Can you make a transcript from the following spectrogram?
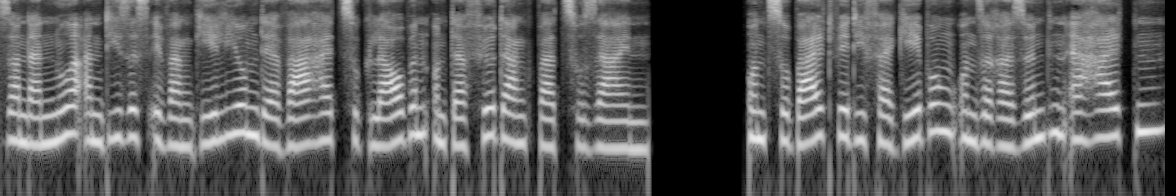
sondern nur an dieses Evangelium der Wahrheit zu glauben und dafür dankbar zu sein. Und sobald wir die Vergebung unserer Sünden erhalten,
